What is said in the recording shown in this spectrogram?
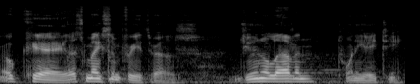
Okay, let's make some free throws. June 11, 2018.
